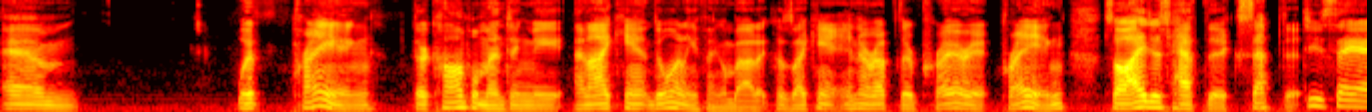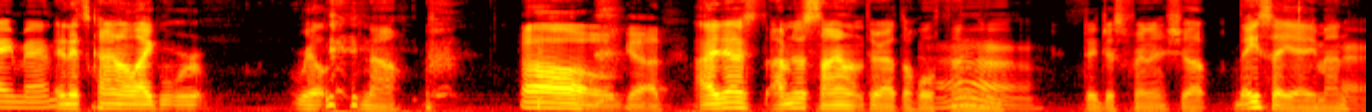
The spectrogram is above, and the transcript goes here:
And with praying they're complimenting me and i can't do anything about it because i can't interrupt their prayer praying so i just have to accept it. Do you say amen? and it's kind of like we're real no. Oh god. i just i'm just silent throughout the whole thing. And Oh, they just finish up they say amen okay.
